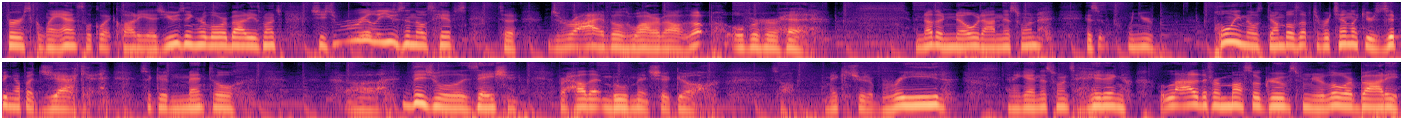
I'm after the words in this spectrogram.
first glance look like Claudia is using her lower body as much. She's really using those hips to drive those water bottles up over her head. Another note on this one is when you're pulling those dumbbells up to pretend like you're zipping up a jacket. It's a good mental uh, visualization for how that movement should go. So making sure to breathe. And again, this one's hitting a lot of different muscle groups from your lower body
